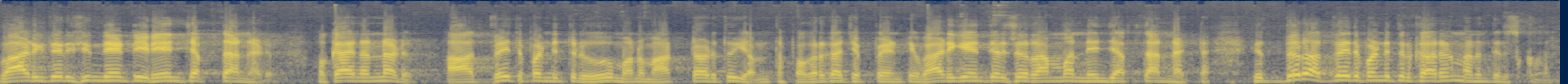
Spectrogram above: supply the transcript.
వాడికి తెలిసిందేంటి నేను చెప్తా అన్నాడు. ఒక ఆయన అన్నాడు ఆ అద్వైత పండితుడు మనం మాట్లాడుతూ ఎంత పొగరగా చెప్పాయంటే వాడికి ఏం తెలుసు? రమ్మని నేను చెప్తా అన్నట్ట. ఇద్దరు అద్వైత పండితులు కారని మనం తెలుసుకోవాలి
